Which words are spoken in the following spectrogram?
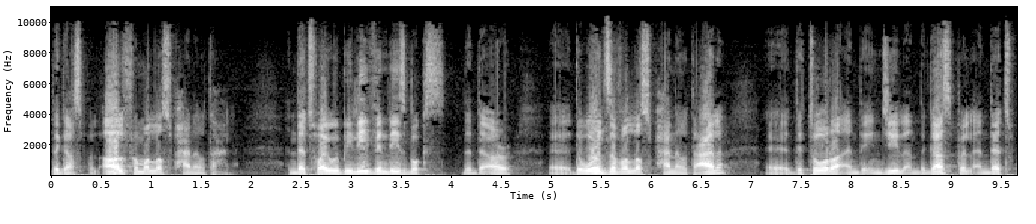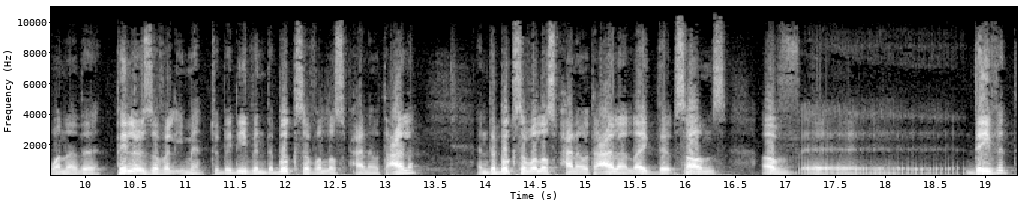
the Gospel. All from Allah subhanahu wa ta'ala. And that's why we believe in these books. That they are the words of Allah subhanahu wa ta'ala. Uh, the Torah and the Injil and the Gospel, and that's one of the pillars of Al Iman to believe in the books of Allah subhanahu wa ta'ala. And the books of Allah subhanahu wa ta'ala, like the Psalms of uh, David,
